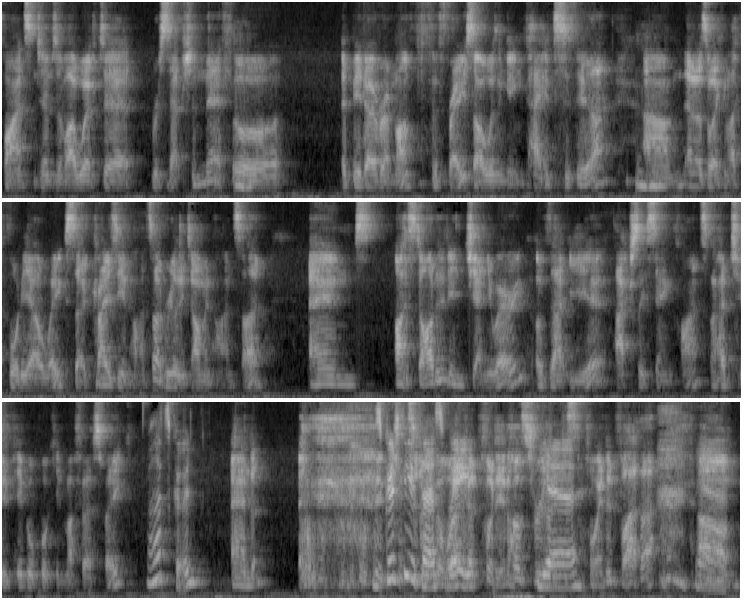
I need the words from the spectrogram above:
clients in terms of I worked at reception there for a bit over a month for free, so I wasn't getting paid to do that. Um, and I was working like forty hour weeks, so crazy in hindsight, really dumb in hindsight. And I started in January of that year actually seeing clients. And I had two people book in my first week well, that's good. and It's good for your first the work I week. put in, I was really Yeah. disappointed by that. Yeah. Um,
